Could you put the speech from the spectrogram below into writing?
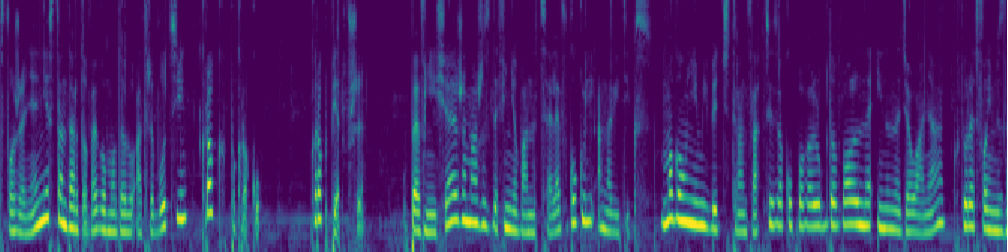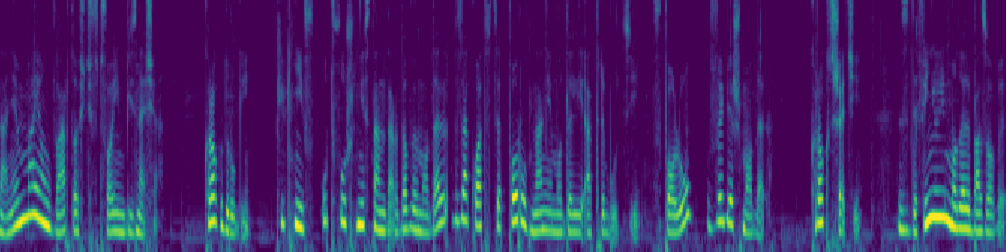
Tworzenie niestandardowego modelu atrybucji krok po kroku. Krok pierwszy. Upewnij się, że masz zdefiniowane cele w Google Analytics. Mogą nimi być transakcje zakupowe lub dowolne inne działania, które Twoim zdaniem mają wartość w Twoim biznesie. Krok drugi. Kliknij w Utwórz niestandardowy model w zakładce Porównanie modeli atrybucji. W polu Wybierz model. Krok trzeci. Zdefiniuj model bazowy.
